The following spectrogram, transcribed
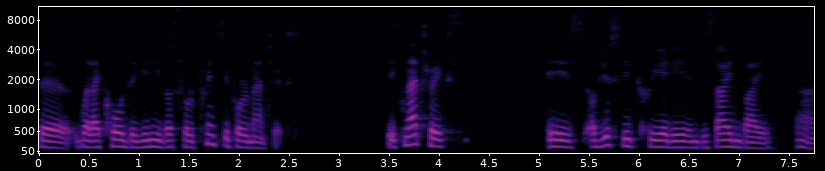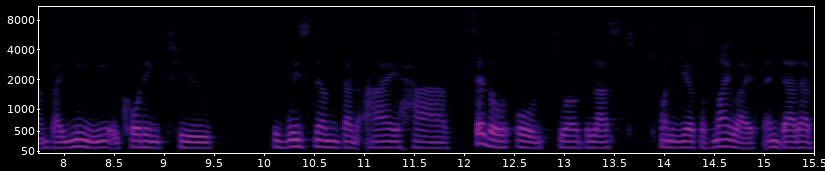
the what I call the universal principle matrix. This matrix is obviously created and designed by um, by me according to the wisdom that I have settled on throughout the last 20 years of my life, and that have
